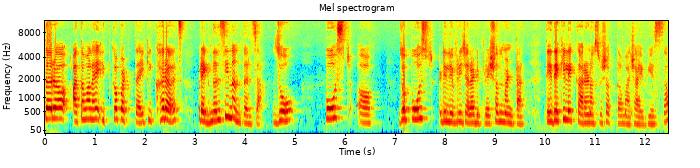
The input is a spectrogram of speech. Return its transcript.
तर आता मला हे इतकं पटतं आहे की खरंच प्रेग्नन्सीनंतरचा जो पोस्ट जो पोस्ट डिलिव्हरी ज्याला डिप्रेशन म्हणतात ते देखील एक कारण असू शकतं माझ्या आय बी एसचं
